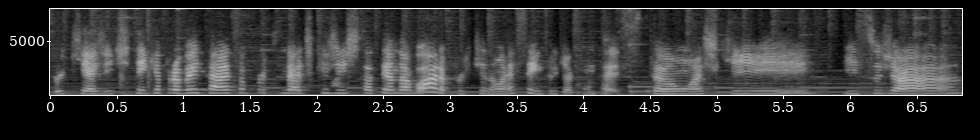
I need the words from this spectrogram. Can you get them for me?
Porque a gente tem que aproveitar essa oportunidade que a gente está tendo agora, porque não é sempre que acontece. Então, acho que isso já,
